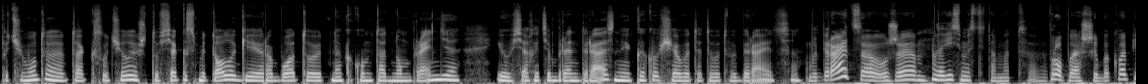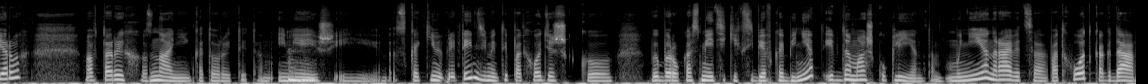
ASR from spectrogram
почему-то так случилось, что все косметологи работают на каком-то одном бренде, и у всех эти бренды разные. Как вообще вот это вот выбирается? Выбирается уже в зависимости там, от э, проб и ошибок, во-первых. Во-вторых, знаний, которые ты там имеешь, и с какими претензиями ты подходишь к выбору косметики к себе в кабинет и в домашку клиентам. Мне нравится подход, когда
